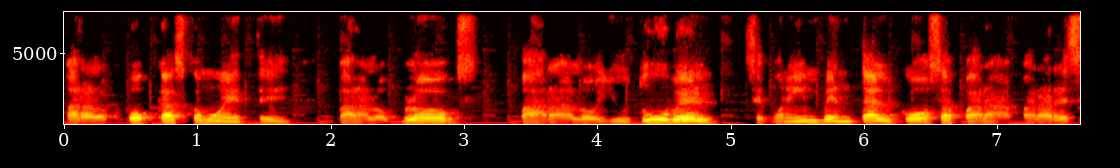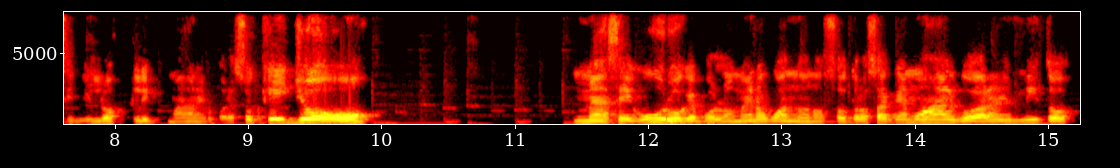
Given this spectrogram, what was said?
para los podcasts como este, para los blogs, para los youtubers, se ponen a inventar cosas para, recibir los clics, man. Por eso es que yo me aseguro que por lo menos cuando nosotros saquemos algo, ahora mismo,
